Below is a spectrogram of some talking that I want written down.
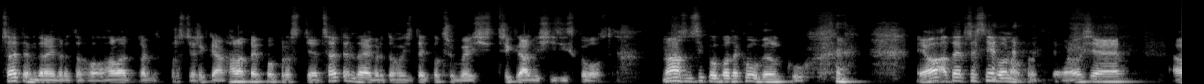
co je ten driver toho? Ale tak prostě říkám, hele Pepo, prostě, co je ten driver toho, že teď potřebuješ třikrát vyšší ziskovost? No já jsem si koupil takovou vilku. jo, a to je přesně ono prostě, jo, že Uh,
